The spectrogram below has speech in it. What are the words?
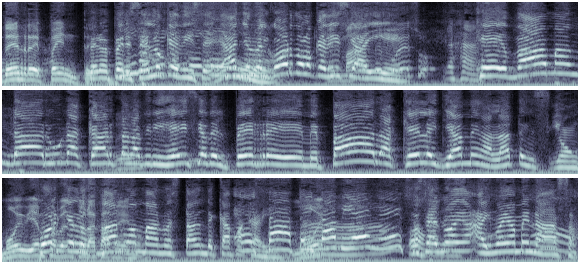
de repente. Pero espérese, es lo que dice, Ángel el Gordo lo que dice ahí que va a mandar una carta a la dirigencia del PRM para que le llamen a la atención. Muy bien, porque los mano a mano están de capa caída. está bien eso. O sea, no hay, ahí no hay amenaza.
